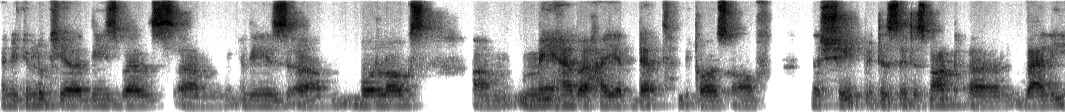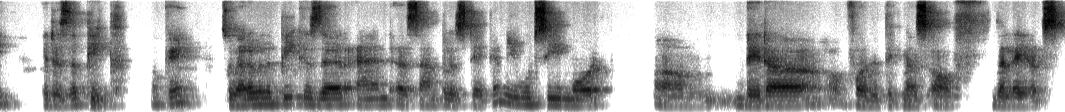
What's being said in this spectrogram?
And you can look here, these wells, um, these um, bore logs um, may have a higher depth because of the shape. It is it is not a valley. It is the peak okay? So wherever the peak is there and a sample is taken you would see more um, data for the thickness of the layers.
